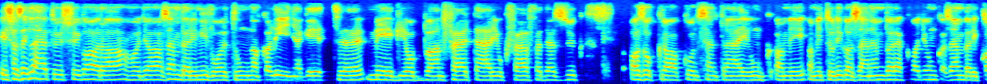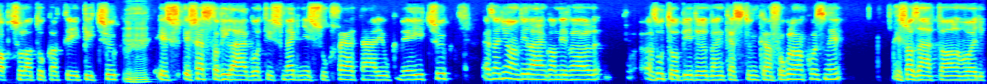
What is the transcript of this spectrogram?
és az egy lehetőség arra, hogy az emberi mi voltunknak a lényegét még jobban feltárjuk, felfedezzük, azokra koncentráljunk, ami, amitől igazán emberek vagyunk, az emberi kapcsolatokat építsük, uh-huh. és, és ezt a világot is megnyissuk, feltárjuk, mélyítsük. Ez egy olyan világ, amivel az utóbbi időben kezdtünk el foglalkozni, és azáltal, hogy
